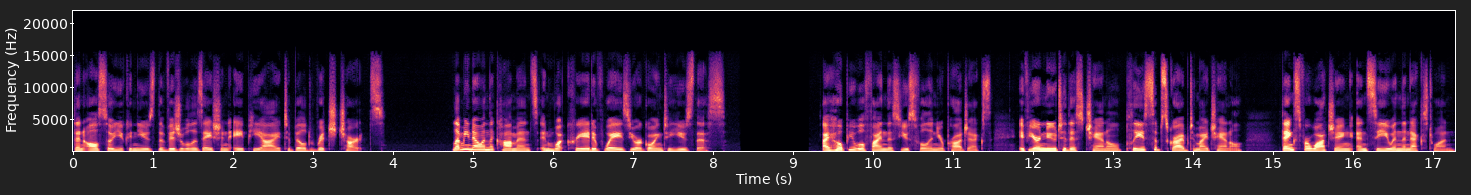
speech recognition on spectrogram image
then also you can use the Visualization API to build rich charts. Let me know in the comments in what creative ways you are going to use this. I hope you will find this useful in your projects. If you're new to this channel, please subscribe to my channel. Thanks for watching and see you in the next one.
